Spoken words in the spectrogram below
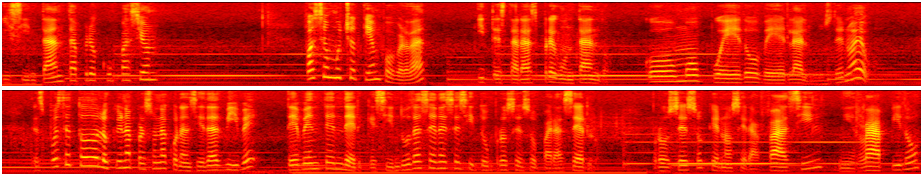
y sin tanta preocupación. Fue hace mucho tiempo, ¿verdad? Y te estarás preguntando, ¿cómo puedo ver la luz de nuevo? Después de todo lo que una persona con ansiedad vive, debe entender que sin duda se necesita un proceso para hacerlo. Proceso que no será fácil ni rápido,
